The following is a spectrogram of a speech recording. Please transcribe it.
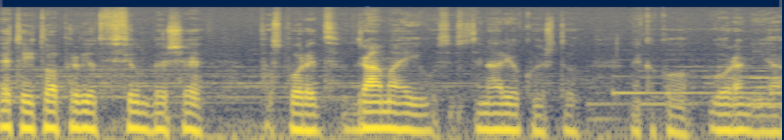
Ето и тоа првиот филм беше според драма и сценарио кој што некако Горан и ја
